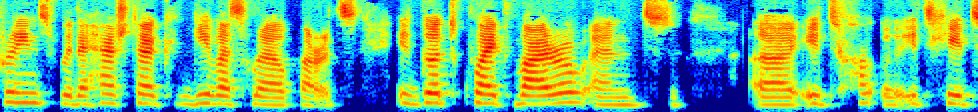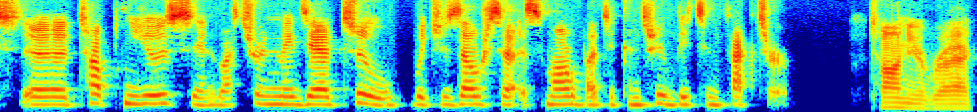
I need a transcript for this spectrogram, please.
prints with the hashtag give us leopards. It got quite viral and uh, it it hit uh, top news in western media too which is also a small but a contributing factor. Tanya rack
